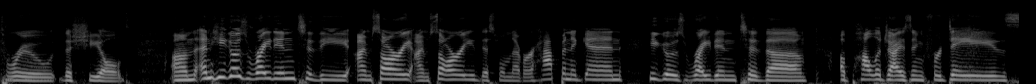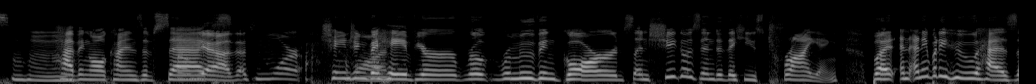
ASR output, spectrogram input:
through the shield. Um, and he goes right into the I'm sorry, I'm sorry, this will never happen again. He goes right into the apologizing for days, Mm-hmm. having all kinds of oh, sex, yeah, that's more changing behavior, re- removing guards, and she goes into the he's trying. But and anybody who has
